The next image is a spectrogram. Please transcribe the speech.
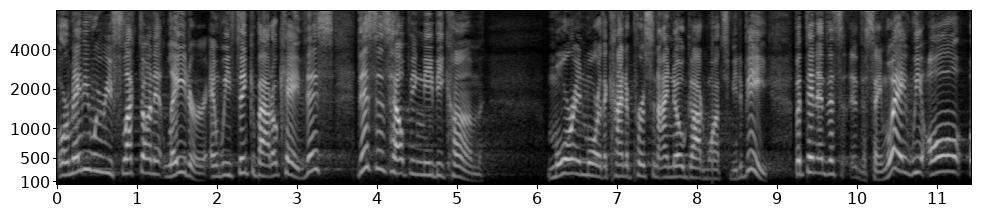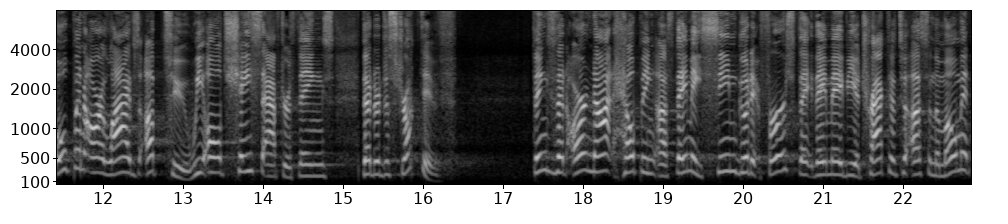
Or maybe we reflect on it later and we think about, okay, this, this is helping me become more and more the kind of person I know God wants me to be. But then, in, this, in the same way, we all open our lives up to, we all chase after things that are destructive. Things that are not helping us. They may seem good at first, they, they may be attractive to us in the moment,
